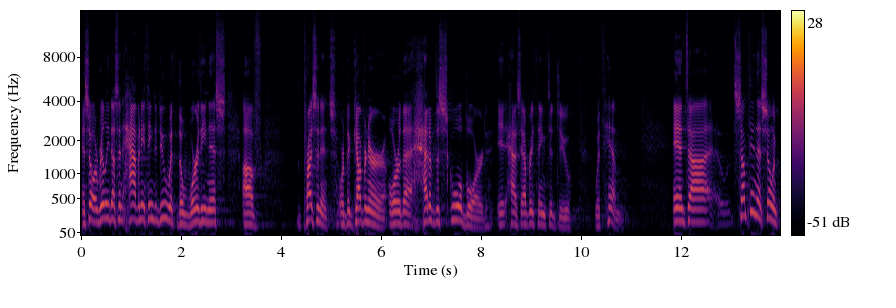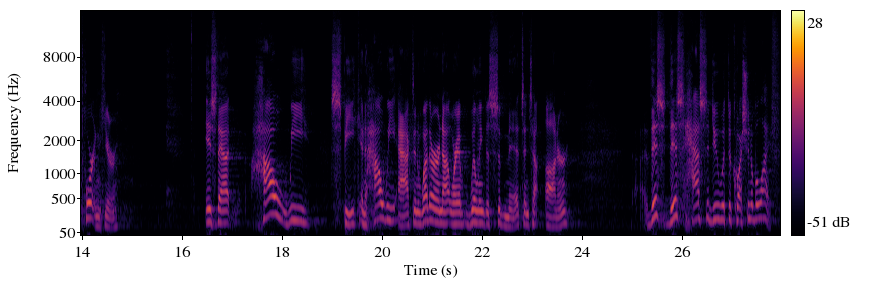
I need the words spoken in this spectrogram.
And so it really doesn't have anything to do with the worthiness of the president or the governor or the head of the school board. It has everything to do with him. And uh, something that's so important here is that how we speak and how we act and whether or not we're willing to submit and to honor, this, this has to do with the questionable life.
